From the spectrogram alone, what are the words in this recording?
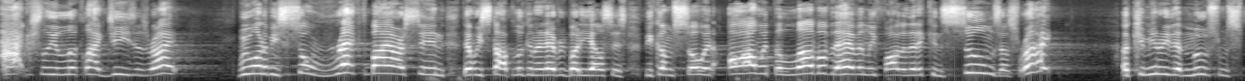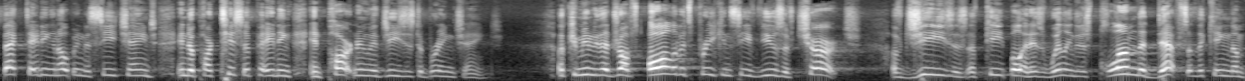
actually look like Jesus, right? We want to be so wrecked by our sin that we stop looking at everybody else's, become so in awe with the love of the Heavenly Father that it consumes us, right? A community that moves from spectating and hoping to see change into participating and partnering with Jesus to bring change. A community that drops all of its preconceived views of church, of Jesus, of people, and is willing to just plumb the depths of the kingdom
